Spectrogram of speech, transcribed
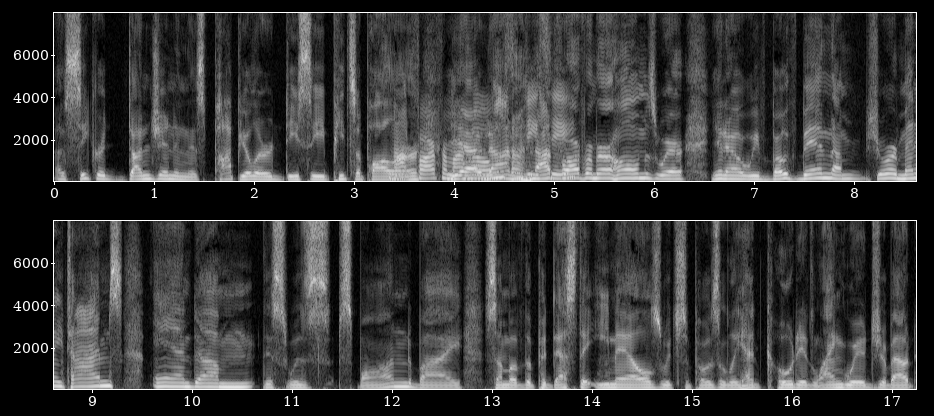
a secret dungeon in this popular DC pizza parlor, Not far from our homes not, not far from our homes where you know we've both been i'm sure many times. And um, this was spawned by some of the podesta emails which supposedly had coded language about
